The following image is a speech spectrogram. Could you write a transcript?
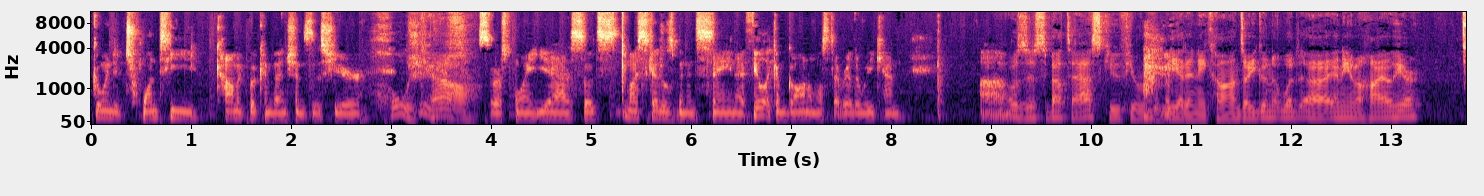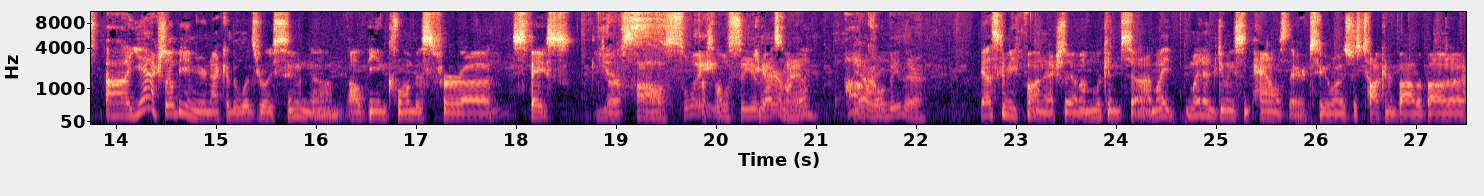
going to 20 comic book conventions this year. Holy cow! SourcePoint, yeah. So it's my schedule's been insane. I feel like I'm gone almost every other weekend. Um, I was just about to ask you if you were going to be at any cons. Are you going to what uh, any in Ohio here? Uh, yeah, actually, I'll be in your neck of the woods really soon. Um, I'll be in Columbus for uh, space. Yes. oh, sweet. We'll see you, you there, man. Oh, yeah, cool. we'll be there. Yeah, it's gonna be fun. Actually, I'm, I'm, looking to. I might might end up doing some panels there too. I was just talking to Bob about. Uh,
